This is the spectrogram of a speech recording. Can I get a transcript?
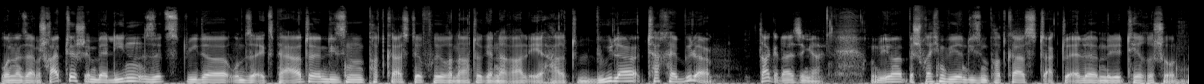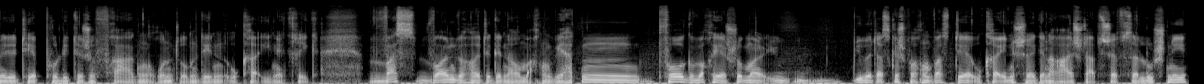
Und an seinem Schreibtisch in Berlin sitzt wieder unser Experte in diesem Podcast, der frühere NATO-General Erhard Bühler. Tag, Herr Bühler. Danke, Deisinger. Und wie immer besprechen wir in diesem Podcast aktuelle militärische und militärpolitische Fragen rund um den Ukraine-Krieg. Was wollen wir heute genau machen? Wir hatten vorige Woche ja schon mal über das gesprochen, was der ukrainische Generalstabschef Salushny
